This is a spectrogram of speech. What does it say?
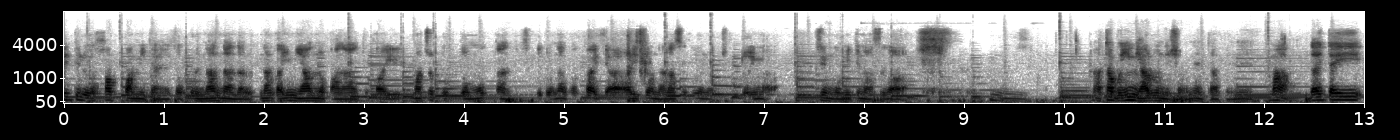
えてる葉っぱみたいなやつはこれ何なんだろう、なんか意味あんのかなとかまあちょっとと思ったんですけど、なんか書いてありそうななさそうなのちょっと今、前後見てますが、うん、あ多分意味あるんでしょうね、多分ね。まあ大体、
